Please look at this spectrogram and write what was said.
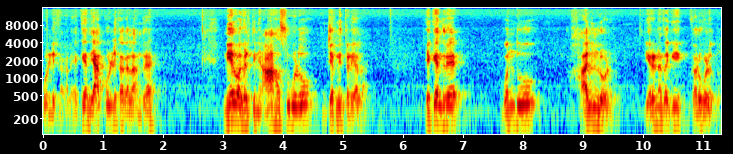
ಕೊಡಲಿಕ್ಕಾಗಲ್ಲ. ಯಾಕೆಂದ್ರೆ ಯಾಕೆ ಕೊಡ್ಲಿಕ್ಕಾಗಲ್ಲ ಅಂದರೆ ನೇರವಾಗಿ ಹೇಳ್ತೀನಿ, ಆ ಹಸುಗಳು ಜರ್ನಿ ತಡೆಯಲ್ಲ. ಏಕೆಂದರೆ ಒಂದು ಹಾಲಿನ ಲೋಡ್, ಎರಡನೇದಾಗಿ ಕರುಗಳದ್ದು,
